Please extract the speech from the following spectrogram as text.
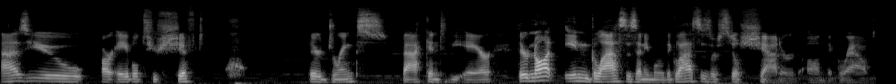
As you are able to shift their drinks back into the air, they're not in glasses anymore. The glasses are still shattered on the ground.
